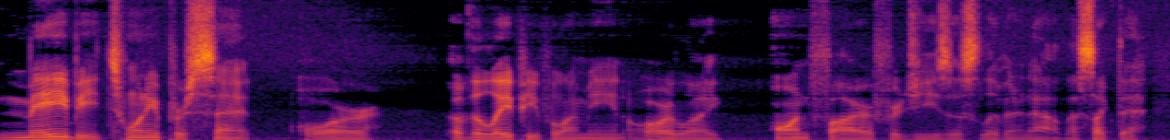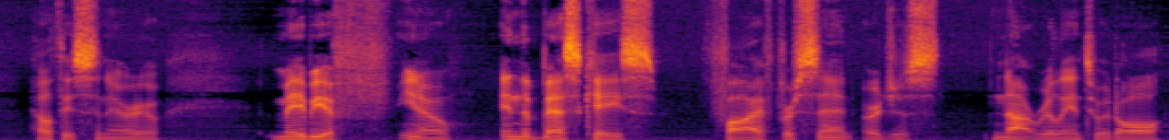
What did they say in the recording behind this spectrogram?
maybe 20% or of the lay people, I mean, are like on fire for Jesus, living it out. That's like the healthiest scenario. Maybe if, you know, in the best case, 5% are just not really into it all.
